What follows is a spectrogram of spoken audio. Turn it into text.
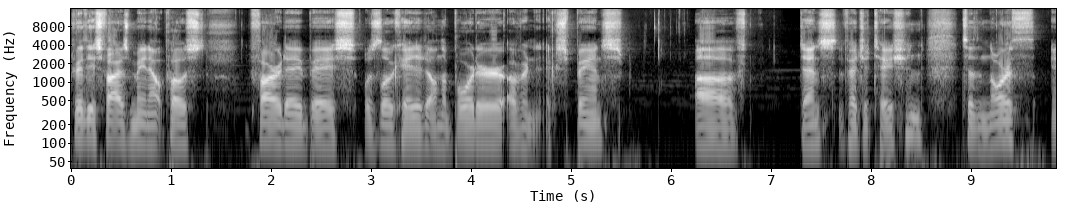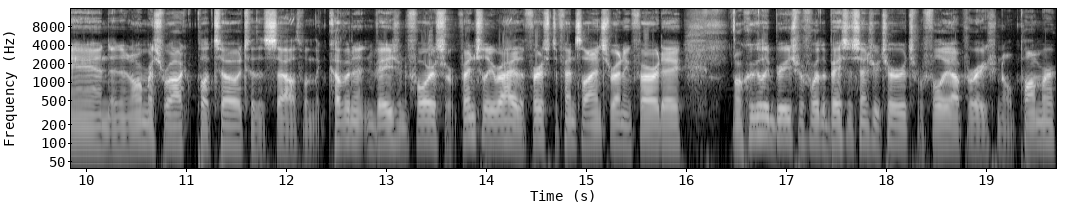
Draetheon 5's main outpost, Faraday Base, was located on the border of an expanse of dense vegetation to the north and an enormous rock plateau to the south. When the Covenant invasion force eventually arrived, the first defense line surrounding Faraday were quickly breached before the base's sentry turrets were fully operational. Palmer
